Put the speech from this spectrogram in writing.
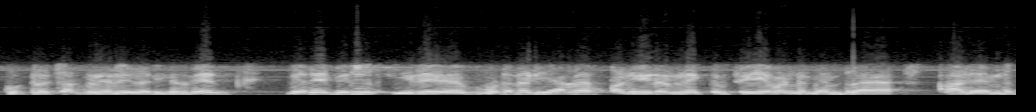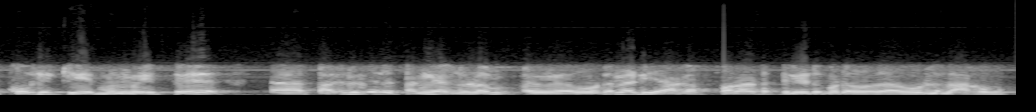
குற்றச்சாட்டு நிலை வருகிறது விரைவில் இது உடனடியாக பணியிடம் நீக்கம் செய்ய வேண்டும் என்ற அந்த கோரிக்கையை முன்வைத்து அஹ், பல்வேறு சங்கங்களும் உடனடியாக போராட்டத்தில் ஈடுபடுவதாக உள்ளதாகவும்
